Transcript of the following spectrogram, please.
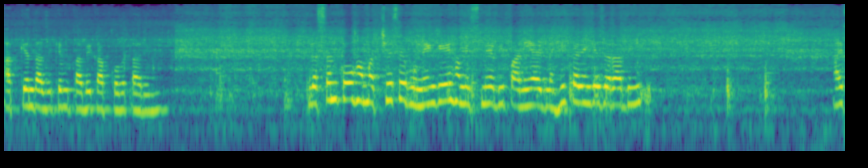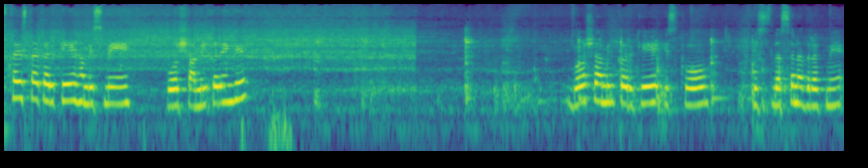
आपके अंदाजे के मुताबिक आपको बता रही हूँ। लहसुन को हम अच्छे से भुनेंगे, हम इसमें अभी पानी ऐड नहीं करेंगे, ज़रा भी। आहिस्ता आहिस्ता करके हम इसमें गोश्त शामिल करेंगे। गोश्त शामिल करके इसको इस लहसुन अदरक में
